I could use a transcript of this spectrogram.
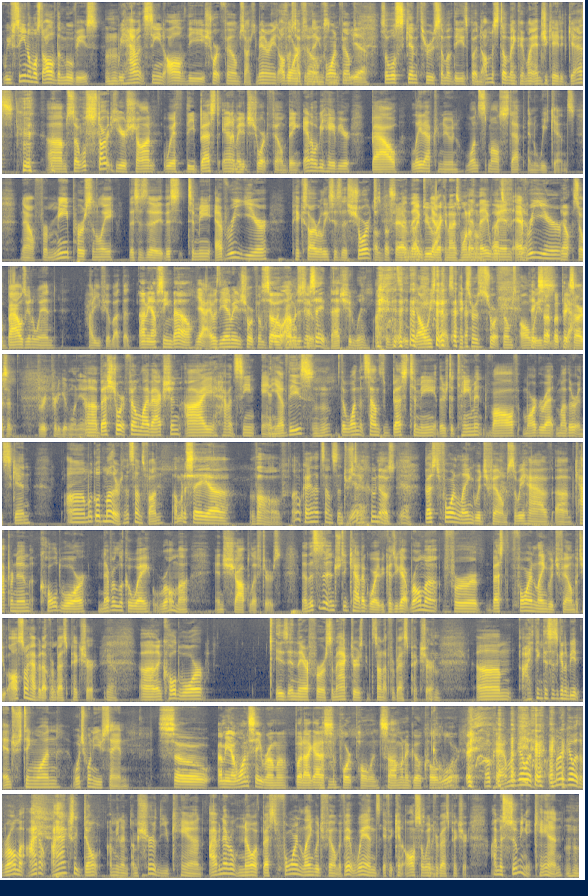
we've seen almost all of the movies. Mm-hmm. We haven't seen all of the short films, documentaries, all those Foreign types of things, foreign films. yeah. So we'll skim through some of these, but I'm gonna still make my educated guess. um, so we'll start here, Sean, with the best animated short film being Animal Behavior, Bao, Late Afternoon, One Small Step, and Weekends. Now, for me personally, this is a this to me every year. Pixar releases a short. I was about to say, I- I do recognize one of them. and they That's- win yeah. every year. Yep. So Bao's gonna win. How do you feel about that? I mean, I've seen Bao, Yeah, it was the animated short film. so I'm just gonna say that should win. I think it's, it, always does. Pixar's short films always. Pixar, but yeah. Pixar's a pretty good one, yeah. Uh, best short film live action. I haven't seen any of these. Mm-hmm. The one that sounds best to me. There's Detainment, Fauve, Margaret, Mother, and Skin. Um, we'll go with Mother. That sounds fun. I'm gonna say uh, Fauve. Okay, that sounds interesting. Yeah, Who knows? yeah. Best foreign language film. So we have um, Capernaum, Cold War, Never Look Away, Roma, and Shoplifters. Now this is an interesting category because you got Roma for best foreign language film, but you also have it up for best picture. Yeah. Um, and Cold War is in there for some actors, but it's not up for best picture. Mm-hmm. Um, I think this is going to be an interesting one. Which one are you saying? So I mean, I want to say Roma, but I gotta mm-hmm. support Poland, so I'm gonna go Cold, War. okay, I'm gonna go with I'm gonna go with Roma. I don't. I actually don't. I mean, I'm, I'm sure that you can. I've never know if best foreign language film, if it wins, if it can also win for best picture. I'm assuming it can. Mm-hmm.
